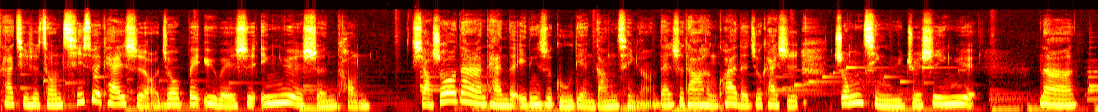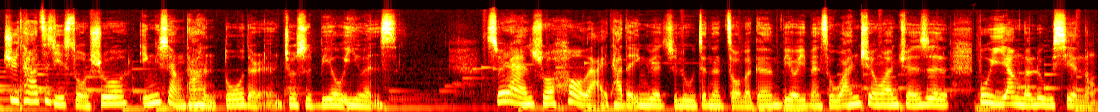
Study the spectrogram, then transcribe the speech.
他其实从七岁开始哦就被誉为是音乐神童。小时候当然弹的一定是古典钢琴啊，但是他很快的就开始钟情于爵士音乐。那据他自己所说，影响他很多的人就是 Bill Evans。虽然说后来他的音乐之路真的走了跟 Bill Evans 完全完全是不一样的路线哦，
